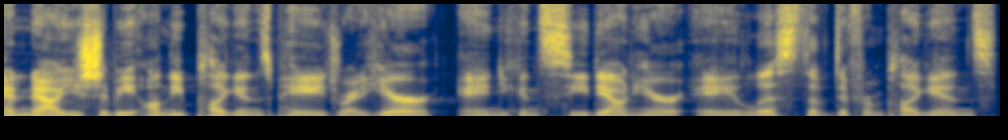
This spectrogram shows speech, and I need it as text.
And now you should be on the plugins page right here. And you can see down here a list of different plugins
